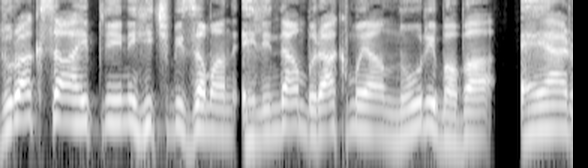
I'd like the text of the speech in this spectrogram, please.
Durak sahipliğini hiçbir zaman elinden bırakmayan Nuri Baba eğer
